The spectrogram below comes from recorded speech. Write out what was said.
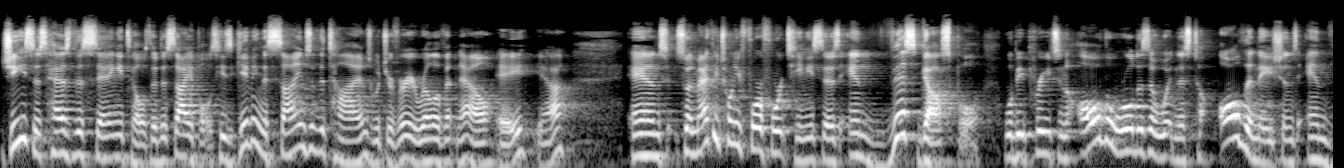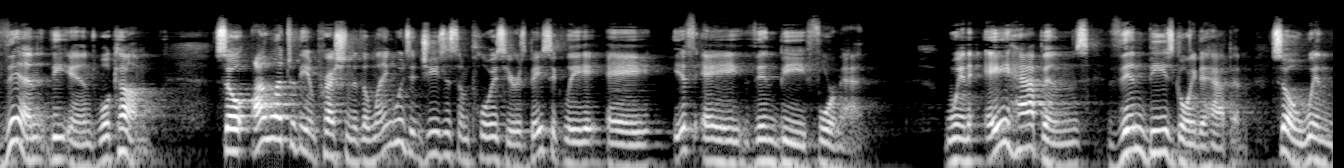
Jesus has this saying he tells the disciples. He's giving the signs of the times, which are very relevant now, eh? Yeah? And so in Matthew 24, 14, he says, And this gospel will be preached in all the world as a witness to all the nations, and then the end will come. So I'm left with the impression that the language that Jesus employs here is basically a if A, then B format. When A happens, then B is going to happen. So when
